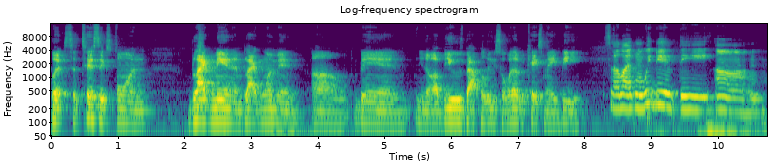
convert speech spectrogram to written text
but statistics on black men and black women um, being you know abused by police or whatever the case may be. So like when we did the um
